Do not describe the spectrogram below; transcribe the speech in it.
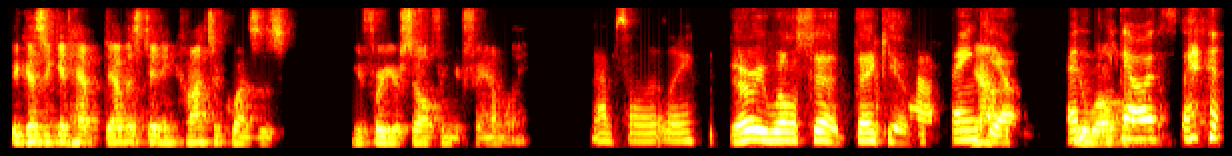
because it can have devastating consequences for yourself and your family. Absolutely. Very well said. Thank you. thank yeah. you. And you know, it's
